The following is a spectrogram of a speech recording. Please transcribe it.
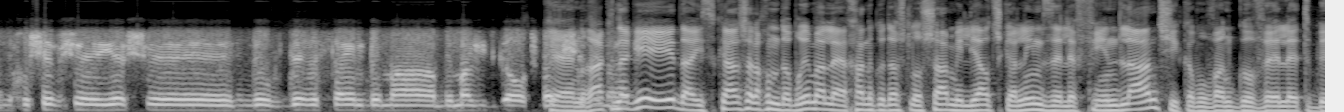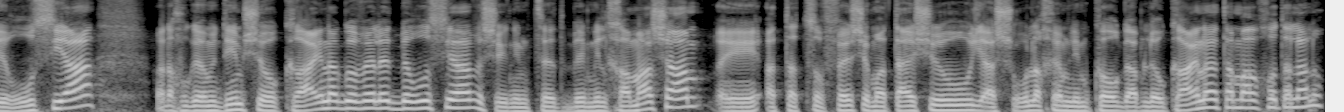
אני חושב שיש אה, לעובדי רפאל במה, במה להתגאות. כן, רק נגיד, העסקה שאנחנו מדברים עליה, 1.3 מיליארד שקלים, זה לפינלנד, שהיא כמובן גובלת ברוסיה. אנחנו גם יודעים שאוקראינה גובלת ברוסיה, ושהיא נמצאת במלחמה שם. אה, אתה צופה שמתישהו יאשרו לכם למכור גם לאוקראינה את המערכות הללו?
